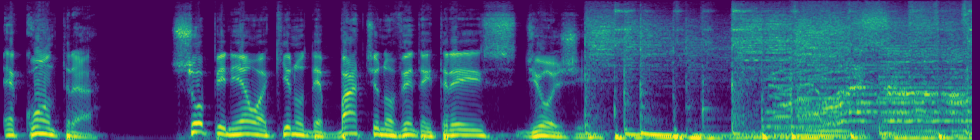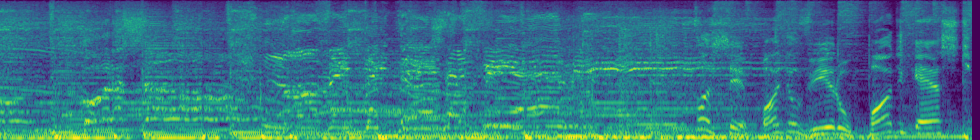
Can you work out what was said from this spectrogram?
é contra? Sua opinião aqui no debate 93 de hoje. Coração 93 FM. Você pode ouvir o podcast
